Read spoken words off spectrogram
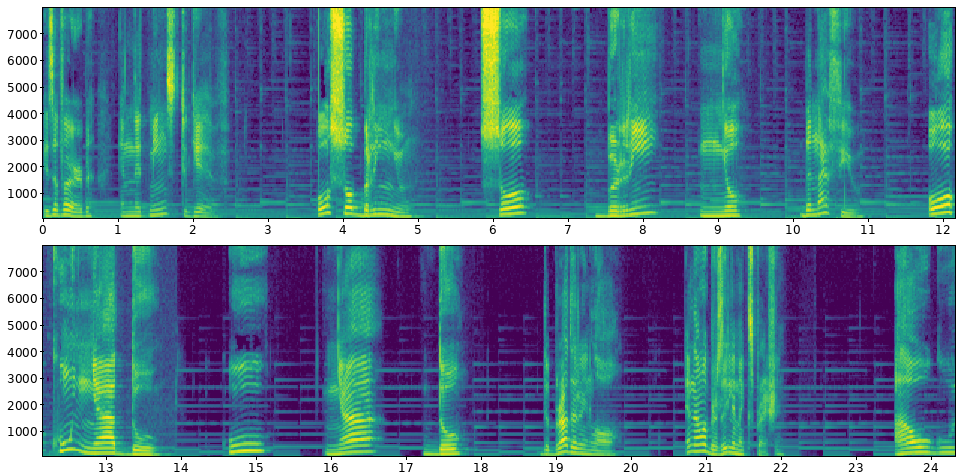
is a verb and it means to give. O sobrinho. Sobrinho. The nephew. O cunhado. Cunhado. Do, the brother-in-law. And now a Brazilian expression. Algo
